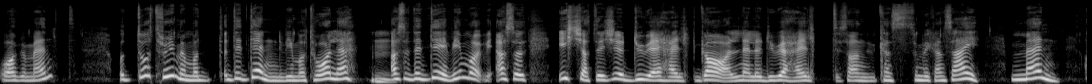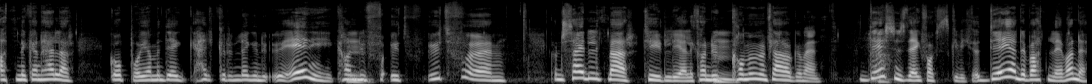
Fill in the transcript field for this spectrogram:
og argument. Og da tror jeg vi må, det er den vi må tåle. Altså det er det vi må, altså Ikke at det ikke du er helt galen, eller du er helt sånn som vi kan si, men at vi kan heller gå på ja, men det er helt grunnleggende uenig i. Kan, du, ut, ut, um, kan du si det litt mer tydelig, eller kan du komme med flere argument? Det syns jeg faktisk er viktig, og det gjør debatten levende.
